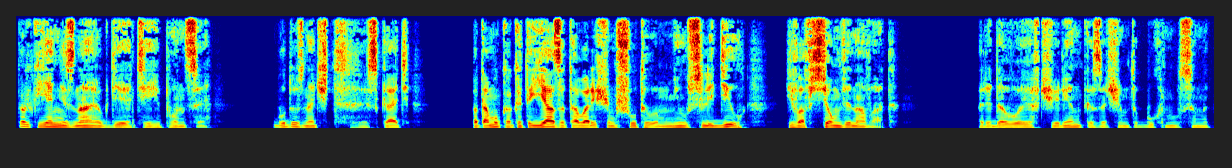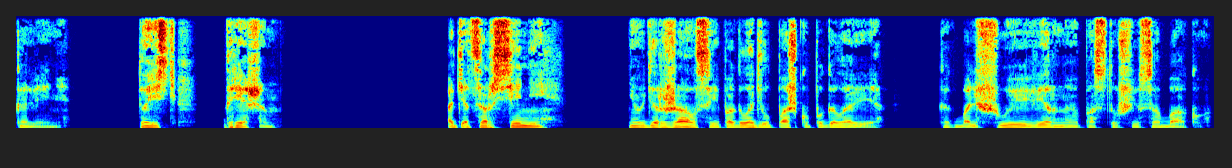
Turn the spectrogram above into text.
Только я не знаю, где те японцы. буду, значит, искать, потому как это я за товарищем Шутовым не уследил и во всем виноват. Рядовой Овчаренко зачем-то бухнулся на колени. То есть грешен. Отец Арсений не удержался и погладил Пашку по голове, как большую и верную пастушью собаку.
